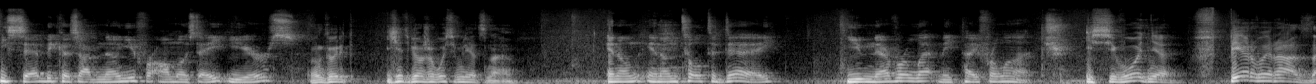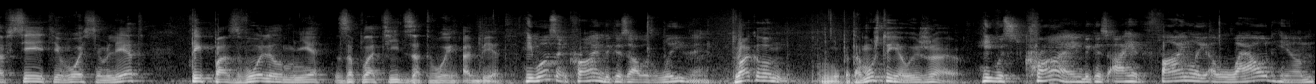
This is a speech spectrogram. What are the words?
He said, because I've known you for almost eight years. Он говорит, я тебя уже 8 лет знаю. And, on, and until today, you never let me pay for lunch. И сегодня, в первый раз за все эти 8 лет, ты позволил мне заплатить за твой обед. He wasn't crying because I was leaving. Плакал он не потому, что я уезжаю. He was crying because I had finally allowed him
